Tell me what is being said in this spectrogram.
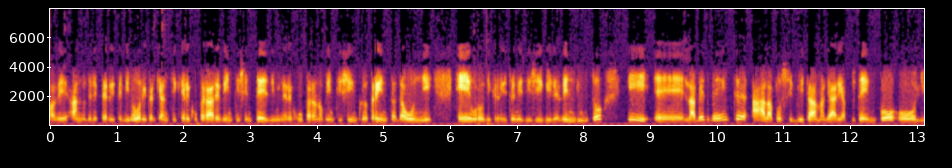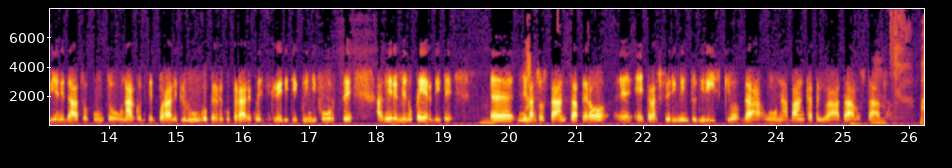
avere, hanno delle perdite minori perché anziché recuperare 20 centesimi ne recuperano 25 o 30 da ogni euro di credito inesigibile venduto e eh, la bad bank ha la possibilità magari a più tempo o gli viene dato appunto un arco temporale più lungo per recuperare questi crediti e quindi forse avere meno perdite. Mm. Eh, nella sostanza però eh, è trasferimento di rischio da una banca privata allo Stato. Mm. Ma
